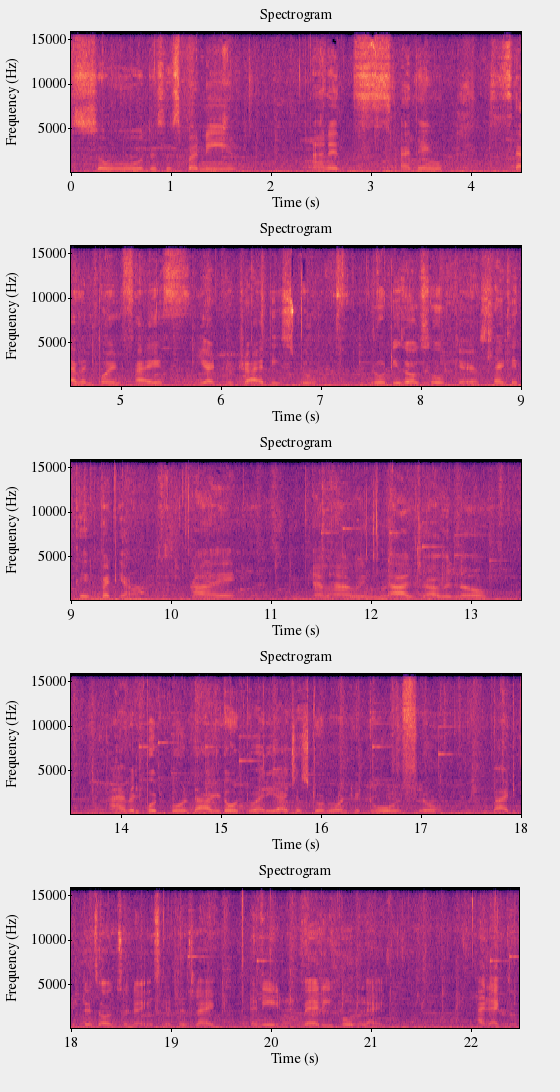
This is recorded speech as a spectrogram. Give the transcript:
So this is paneer, and it's I think 7.5. Yet to try these two. Roti is also okay, slightly thick, but yeah. I am having dal chawal now. I will put more dal, don't worry. I just don't want it to overflow. But it is also nice. It is like an 8, very home-like. I like it.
